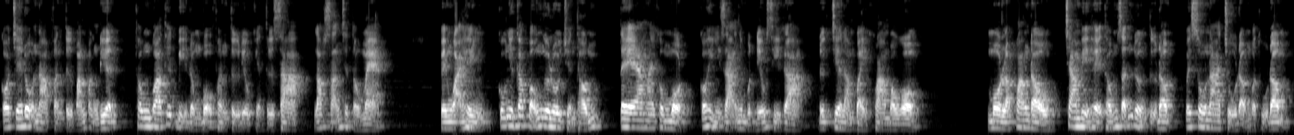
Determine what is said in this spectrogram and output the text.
có chế độ nạp phần tử bắn bằng điện thông qua thiết bị đồng bộ phần tử điều khiển từ xa lắp sẵn trên tàu mẹ. Về ngoại hình, cũng như các mẫu ngư lôi truyền thống, TE201 có hình dạng như một điếu xì gà, được chia làm 7 khoang bao gồm một là khoang đầu trang bị hệ thống dẫn đường tự động với sonar chủ động và thụ động.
